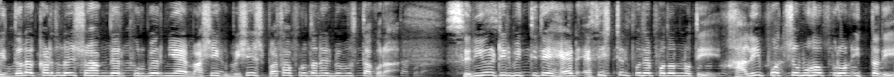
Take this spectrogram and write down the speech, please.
বিদ্যালয় কার্যালয় সহায়কদের পূর্বের নিয়ে মাসিক বিশেষ ভাতা প্রদানের ব্যবস্থা করা, সিনিয়রিটির ভিত্তিতে হেড অ্যাসিস্ট্যান্ট পদে পদোন্নতি খালি পদসমূহ পূরণ ইত্যাদি।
